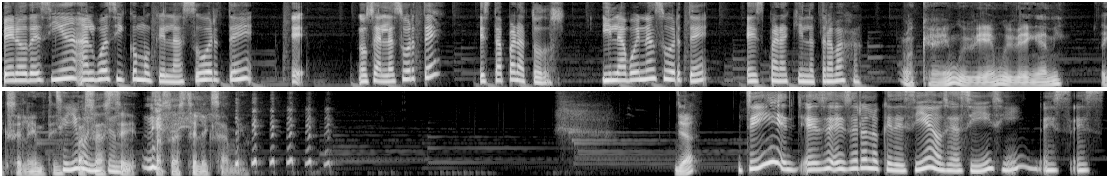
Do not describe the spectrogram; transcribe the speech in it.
pero decía algo así como que la suerte, o sea, la suerte está para todos y la buena suerte es para quien la trabaja. Ok, muy bien, muy bien, Ani. Excelente. pasaste, pasaste el examen. ¿Ya? Sí, eso era lo que decía. O sea, sí, sí. Es, es.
